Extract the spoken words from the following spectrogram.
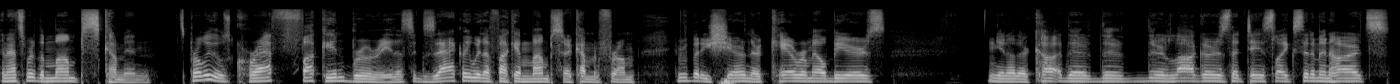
and that's where the mumps come in. It's probably those craft fucking brewery. That's exactly where the fucking mumps are coming from. Everybody's sharing their caramel beers. You know, their their their their lagers that taste like cinnamon hearts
